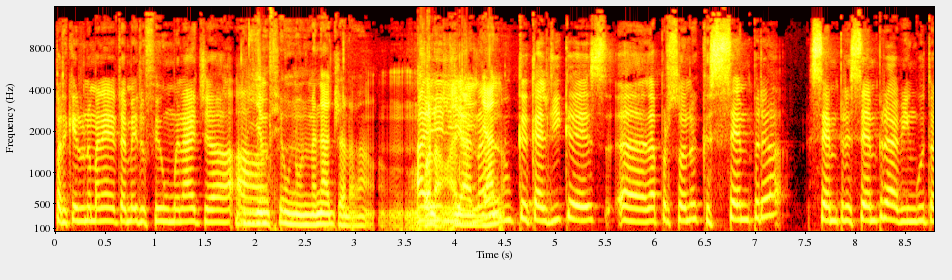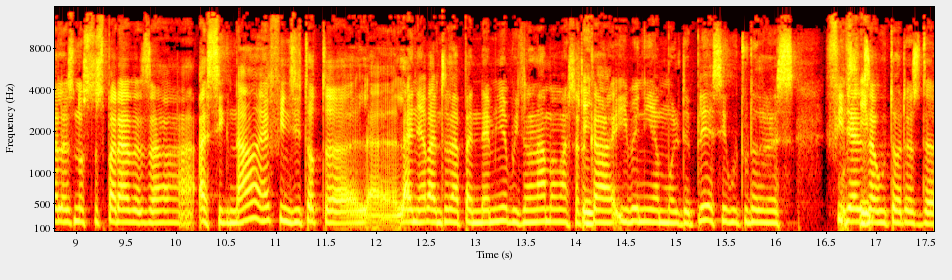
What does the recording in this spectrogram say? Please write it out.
perquè era una manera també de fer homenatge a, Volíem fer un homenatge a la, a voilà, Eliana, a Liliana. que cal dir que és eh, la persona que sempre sempre, sempre ha vingut a les nostres parades a, a signar, eh? fins i tot eh, l'any abans de la pandèmia, vull dir, l'anàvem a cercar sí. i venia molt de ple, ha sigut una de les fidels Sí. autores de,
